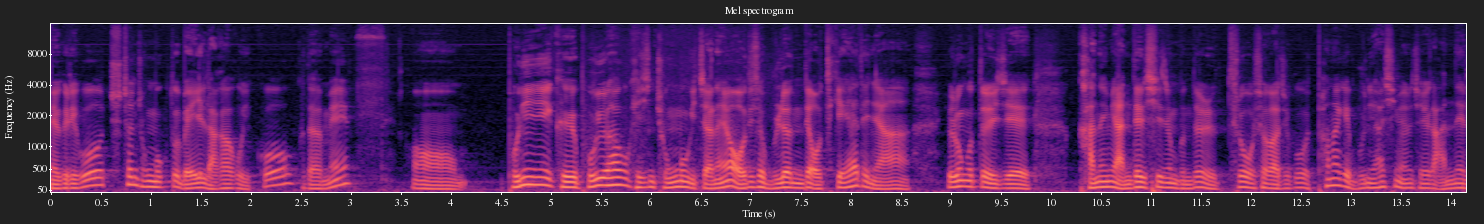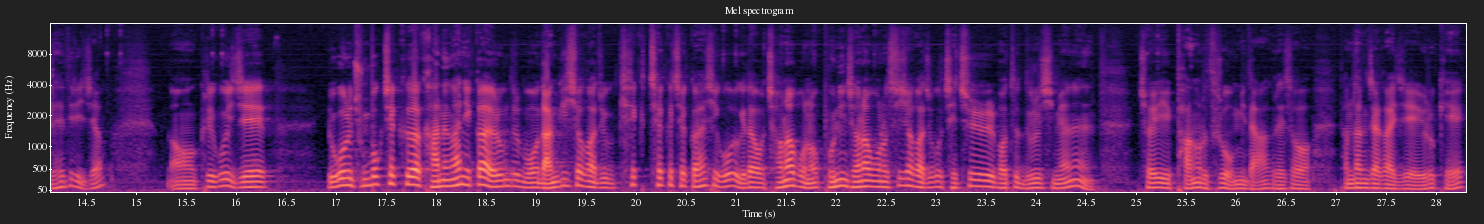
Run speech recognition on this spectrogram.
예, 그리고 추천 종목도 매일 나가고 있고 그 다음에 어, 본인이 그 보유하고 계신 종목 있잖아요. 어디서 물렸는데 어떻게 해야 되냐 이런 것들 이제 가늠이 안 되시는 분들 들어오셔가지고 편하게 문의하시면 저희가 안내를 해드리죠. 어 그리고 이제 요거는 중복 체크가 가능하니까 여러분들 뭐 남기셔가지고 체크 체크, 하시고 여기다가 전화번호 본인 전화번호 쓰셔가지고 제출 버튼 누르시면은 저희 방으로 들어옵니다. 그래서 담당자가 이제 이렇게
